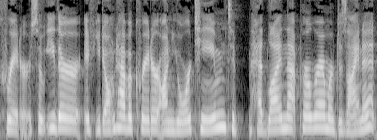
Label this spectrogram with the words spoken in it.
creators. So either if you don't have a creator on your team to headline that program or design it,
